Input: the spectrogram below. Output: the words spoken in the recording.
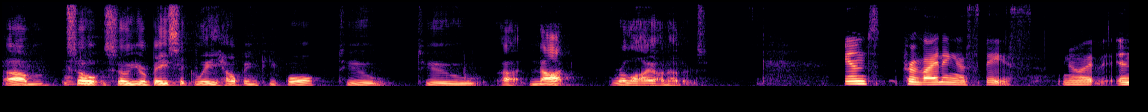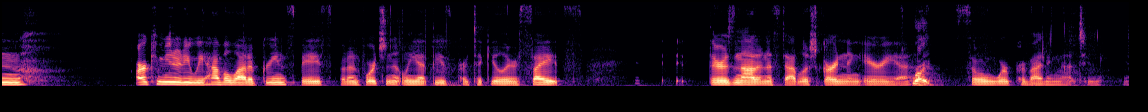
Um, so, so you're basically helping people to, to uh, not rely on others. and providing a space. You know, in our community, we have a lot of green space, but unfortunately, at these particular sites, there is not an established gardening area. Right. So we're providing that too. Yeah.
